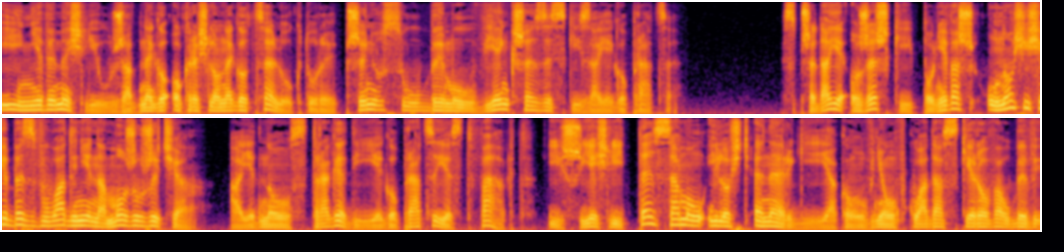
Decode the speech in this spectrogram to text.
i nie wymyślił żadnego określonego celu, który przyniósłby mu większe zyski za jego pracę. Sprzedaje orzeszki, ponieważ unosi się bezwładnie na morzu życia, a jedną z tragedii jego pracy jest fakt, iż jeśli tę samą ilość energii, jaką w nią wkłada, skierowałby w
